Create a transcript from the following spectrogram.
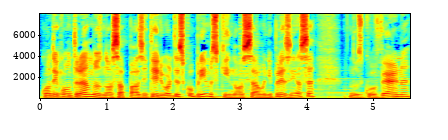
Quando encontramos nossa paz interior, descobrimos que nossa onipresença nos governa,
